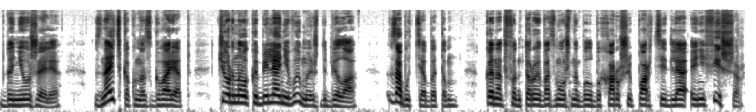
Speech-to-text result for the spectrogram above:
Да неужели? Знаете, как у нас говорят, черного кобеля не вымоешь до бела. Забудьте об этом. Кеннет Фонтерой, возможно, был бы хорошей партией для Энни Фишер,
